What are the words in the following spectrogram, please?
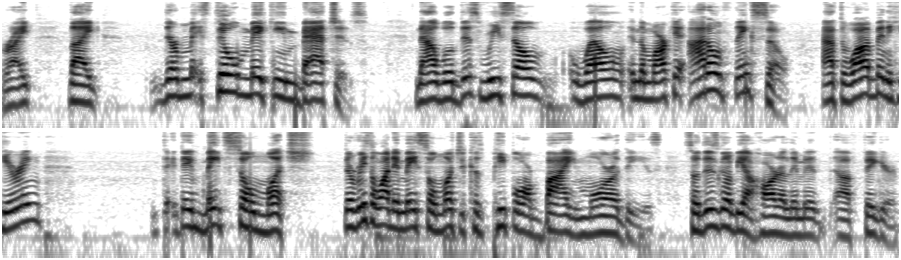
right? Like they're ma- still making batches. Now, will this resell well in the market? I don't think so. After what I've been hearing, they've made so much the reason why they made so much is because people are buying more of these. So this is going to be a harder limited uh, figure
